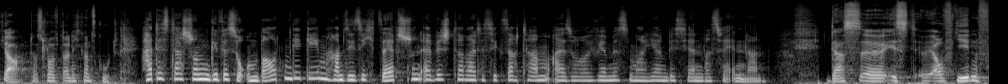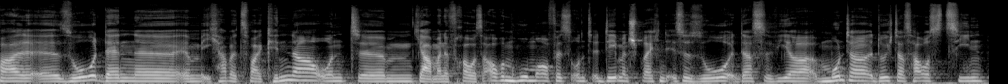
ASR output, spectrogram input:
ja, das läuft eigentlich ganz gut. Hat es da schon gewisse Umbauten gegeben? Haben Sie sich selbst schon erwischt dabei, dass Sie gesagt haben, also wir müssen mal hier ein bisschen was verändern? Das äh, ist auf jeden Fall äh, so, denn äh, ähm, ich habe zwei Kinder und ähm, ja, meine Frau ist auch im Homeoffice und dementsprechend ist es so, dass wir munter durch das Haus ziehen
